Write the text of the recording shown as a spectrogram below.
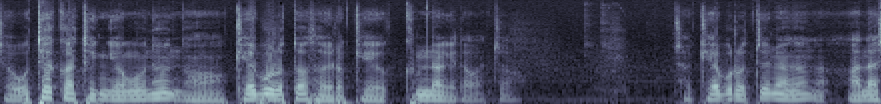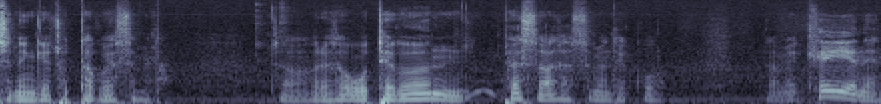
자, 오텍 같은 경우는 어, 갭으로 떠서 이렇게 급락이 나왔죠. 자, 갭으로 뜨면은 안 하시는 게 좋다고 했습니다. 자, 그래서 오텍은 패스하셨으면 됐고, 그 다음에 KNN.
